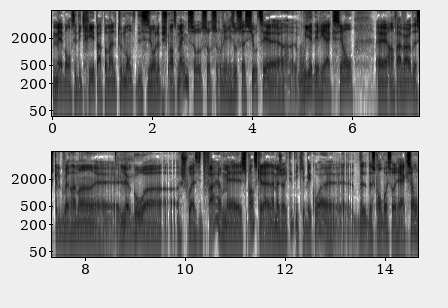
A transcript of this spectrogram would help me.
Mais bon, c'est décrié par pas mal tout le monde, ces décisions-là. Puis je pense même sur, sur, les réseaux sociaux, tu sais, euh, oui, il y a des réactions euh, en faveur de ce que le gouvernement euh, Legault a, choisi de faire, mais je pense que la, la majorité des Québécois, euh, de, de ce qu'on voit sur les réactions,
